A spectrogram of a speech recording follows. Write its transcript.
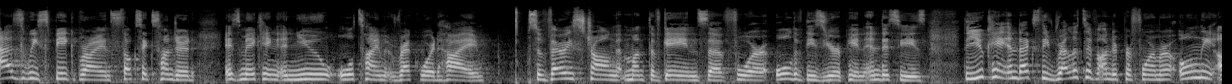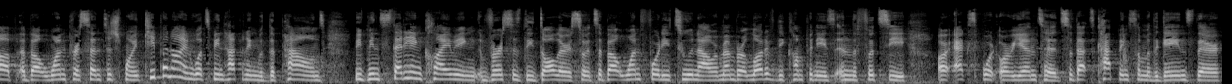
as we speak, Brian, Stoxx 600 is making a new all-time record high. So very strong month of gains uh, for all of these European indices. The UK index, the relative underperformer, only up about one percentage point. Keep an eye on what's been happening with the pound. We've been steady and climbing versus the dollar, so it's about 142 now. Remember, a lot of the companies in the FTSE are export oriented, so that's capping some of the gains there.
